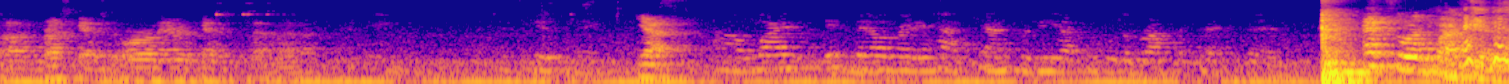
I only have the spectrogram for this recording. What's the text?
uh, breast cancer or ovarian cancer for that matter. Excuse me. Yes, Uh, why, if they already have cancer, do you have to do the test then? excellent question.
